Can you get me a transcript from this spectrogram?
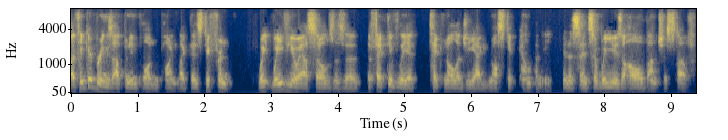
I think it brings up an important point. Like, there's different. We, we view ourselves as a effectively a technology agnostic company in the sense that we use a whole bunch of stuff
